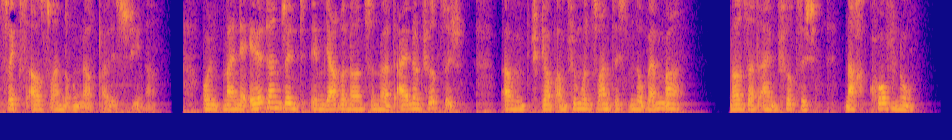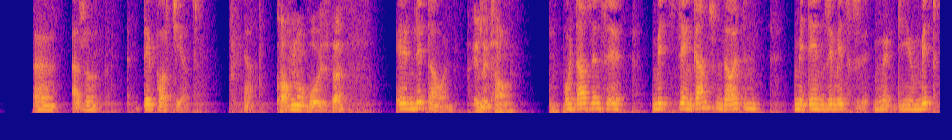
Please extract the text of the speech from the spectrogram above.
zwecks Auswanderung nach Palästina. Und meine Eltern sind im Jahre 1941, ähm, ich glaube am 25. November 1941 nach Kovno, äh, also deportiert. Ja. Kovno, wo ist das? In Litauen. In Litauen. Mhm. Und da sind sie mit den ganzen Leuten, mit denen sie mit, die mit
